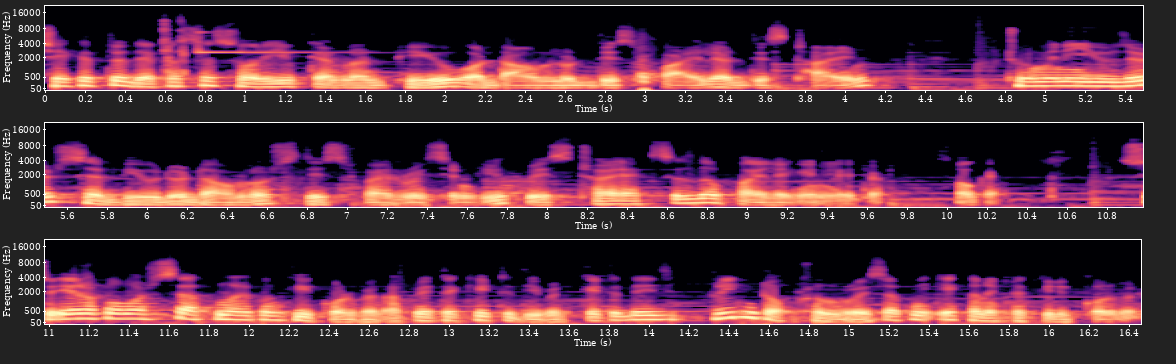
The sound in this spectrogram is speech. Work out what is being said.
সেক্ষেত্রে দেখাচ্ছে sorry you can not view or download this file at this time too many users have viewed or downloads this file recently. Please try access the file again later. Okay so এরকম আসছে, আপনার এখন কি করবেন? আপনি এটা কেটে দিবেন। কেটে দিয়ে যে প্রিন্ট অপশন রয়েছে, আপনি এখানে একটা ক্লিক করবেন।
